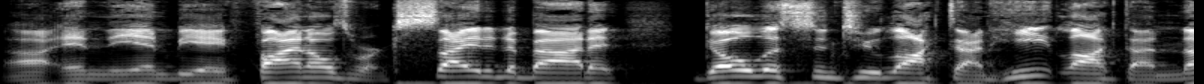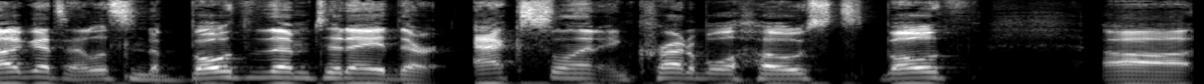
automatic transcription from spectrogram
Uh, in the NBA Finals. We're excited about it. Go listen to Locked On Heat, Locked On Nuggets. I listened to both of them today. They're excellent, incredible hosts. Both, uh,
